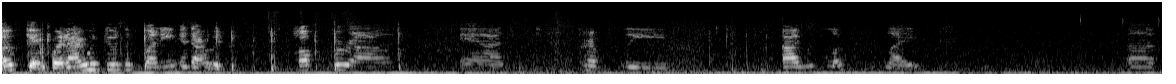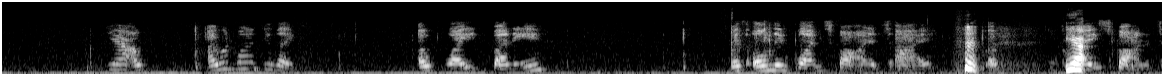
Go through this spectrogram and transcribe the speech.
Okay, what I would do as a bunny is I would hop around and probably I would look like. Uh, yeah, I, I would want to be like a white bunny with only one spot on its eye. Hmm. Yeah. spot on its.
